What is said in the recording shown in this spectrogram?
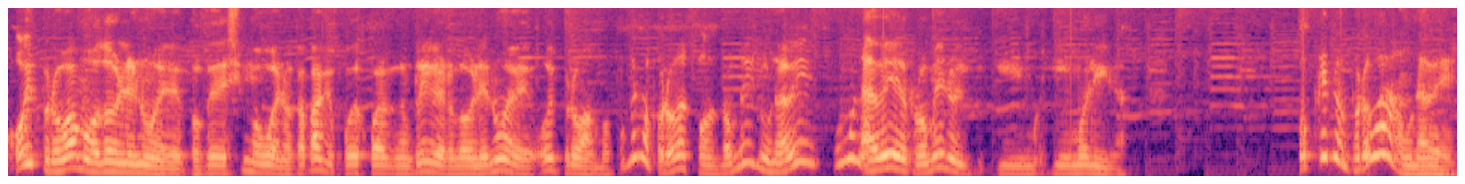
Hoy probamos doble 9, porque decimos, bueno, capaz que puede jugar con River doble 9. Hoy probamos. ¿Por qué no probás con Romero una vez? Una vez Romero y, y- y Molina. ¿Por qué no probás una vez?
